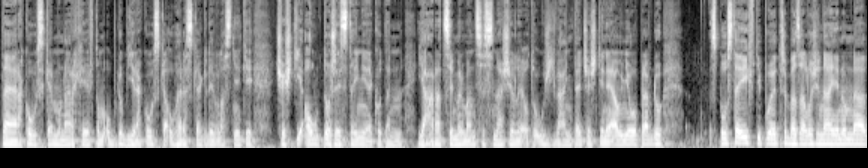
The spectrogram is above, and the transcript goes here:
té rakouské monarchii, v tom období Rakouska-Uherska, kdy vlastně ti čeští autoři, stejně jako ten Jára Zimmerman, se snažili o to užívání té češtiny a oni opravdu spousta jejich vtipů je třeba založená jenom na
